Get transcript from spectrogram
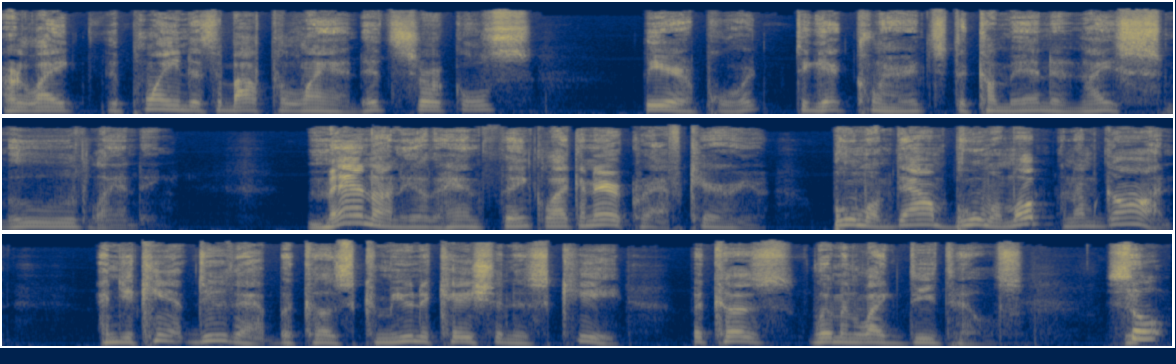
are like the plane that's about to land. It circles the airport to get clearance to come in and a nice, smooth landing. Men, on the other hand, think like an aircraft carrier. Boom, I'm down, boom, I'm up, and I'm gone. And you can't do that because communication is key. Because women like details. So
